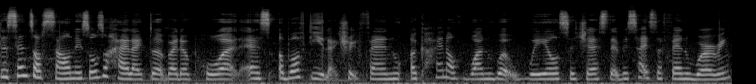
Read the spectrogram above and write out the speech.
The sense of sound is also highlighted by the poet as above the electric fan, a kind of one word wail suggests that besides the fan whirring,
